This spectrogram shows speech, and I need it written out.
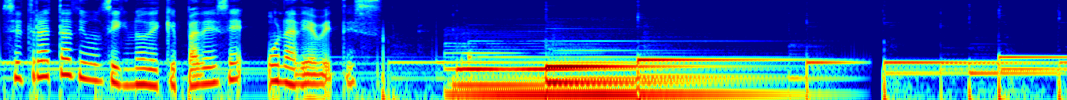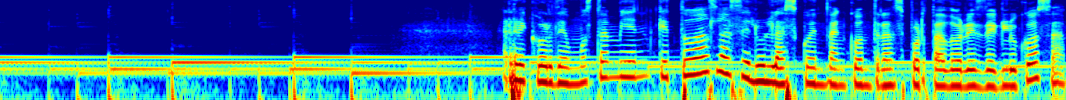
se trata de un signo de que padece una diabetes. Recordemos también que todas las células cuentan con transportadores de glucosa,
